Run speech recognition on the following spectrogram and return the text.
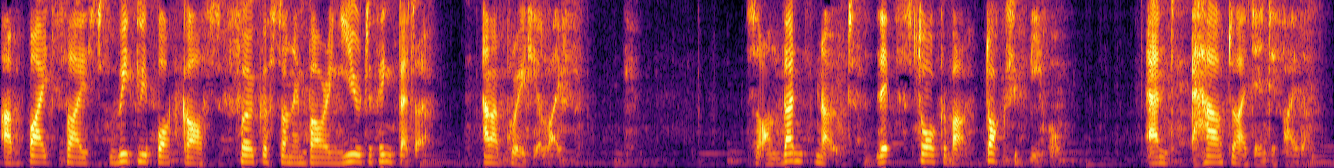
a bite sized weekly podcast focused on empowering you to think better and upgrade your life. So, on that note, let's talk about toxic people and how to identify them.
